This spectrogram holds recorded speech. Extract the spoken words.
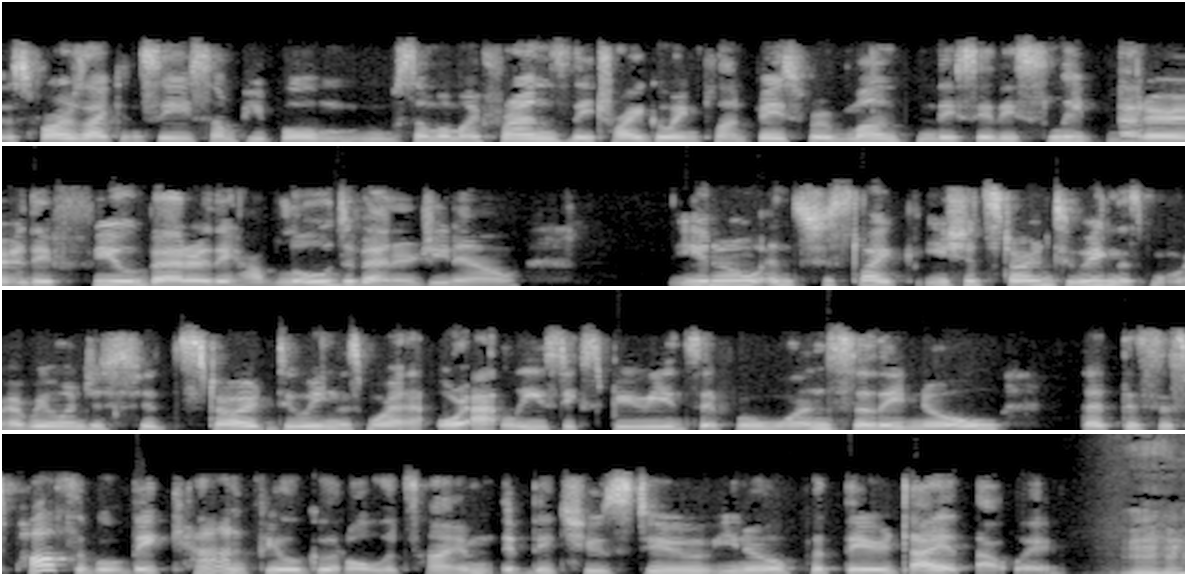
as far as I can see, some people, some of my friends, they try going plant based for a month and they say they sleep better, they feel better, they have loads of energy now. You know, and it's just like you should start doing this more. Everyone just should start doing this more, or at least experience it for once, so they know that this is possible. They can feel good all the time if they choose to, you know, put their diet that way. Mm-hmm.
